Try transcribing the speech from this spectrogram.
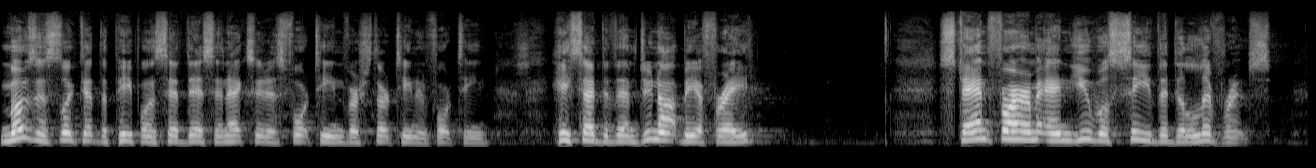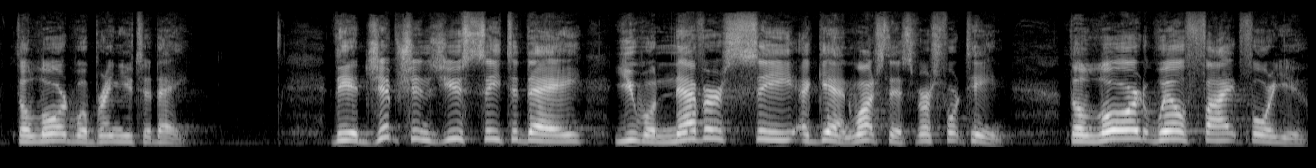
Moses looked at the people and said this in Exodus 14, verse 13 and 14. He said to them, Do not be afraid. Stand firm, and you will see the deliverance the Lord will bring you today. The Egyptians you see today, you will never see again. Watch this, verse 14. The Lord will fight for you.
